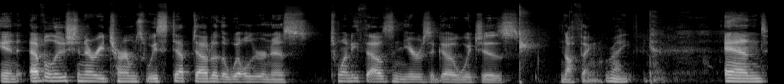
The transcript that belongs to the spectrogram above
In evolutionary terms, we stepped out of the wilderness 20,000 years ago, which is nothing. right. And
